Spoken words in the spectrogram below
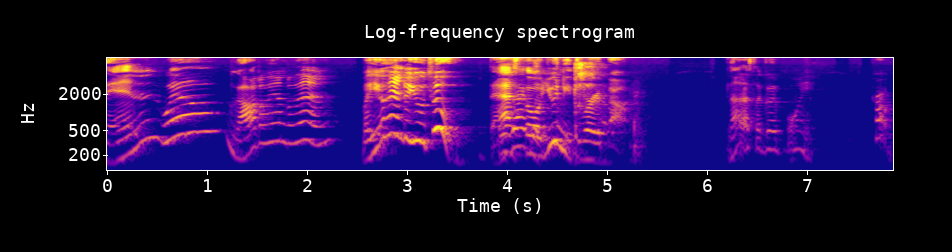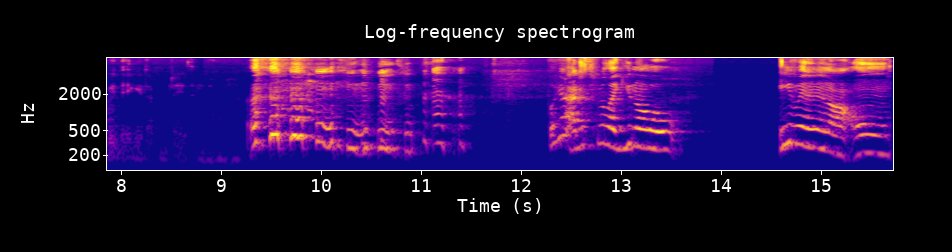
then well, God will handle them. But He'll handle you too. That's all you need to worry about. No, that's a good point. Probably did get that from Jay Z. but yeah, I just feel like, you know, even in our own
